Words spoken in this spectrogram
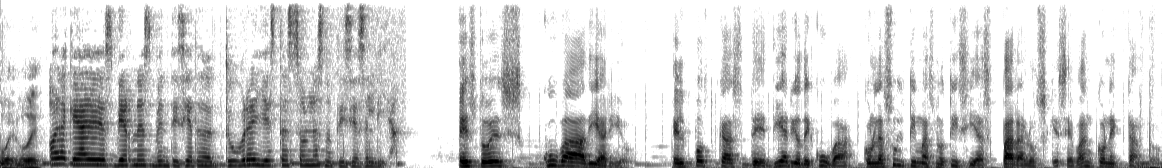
Hola, ¿qué hay? Es viernes 27 de octubre y estas son las noticias del día. Esto es Cuba a Diario, el podcast de Diario de Cuba con las últimas noticias para los que se van conectando.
